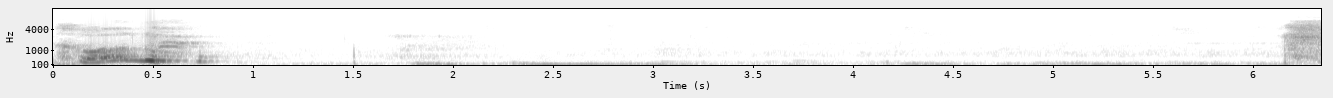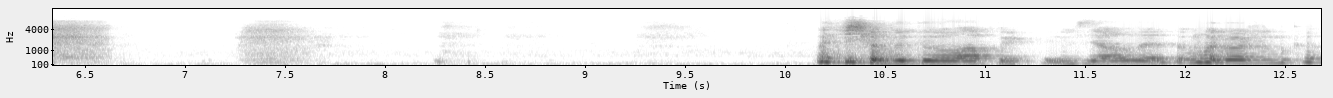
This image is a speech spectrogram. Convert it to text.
Холодно. чтобы ты лапы взял на это мороженку.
